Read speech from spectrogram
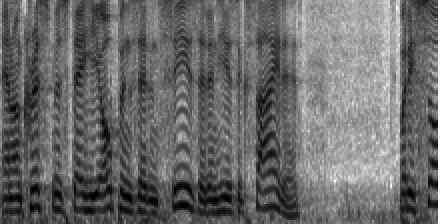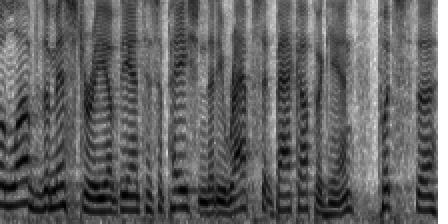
And on Christmas Day, he opens it and sees it, and he's excited. But he so loved the mystery of the anticipation that he wraps it back up again, puts the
